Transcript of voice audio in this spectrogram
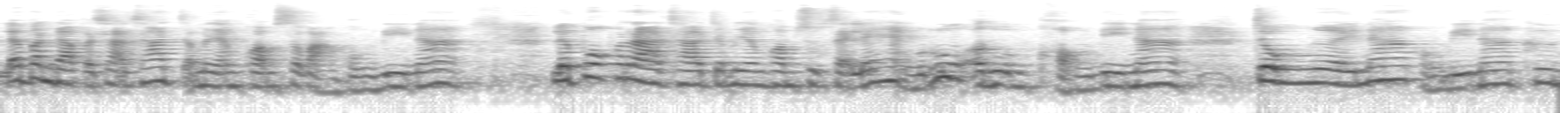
และบรรดาประชาชาติจะมายังความสว่างของดีหน้า และพวกพระราชาจะมายังความสุขใสและแห่งรุ่งอรุณของดีหน้า จงเงยหน้าของดีหน้าขึ้น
